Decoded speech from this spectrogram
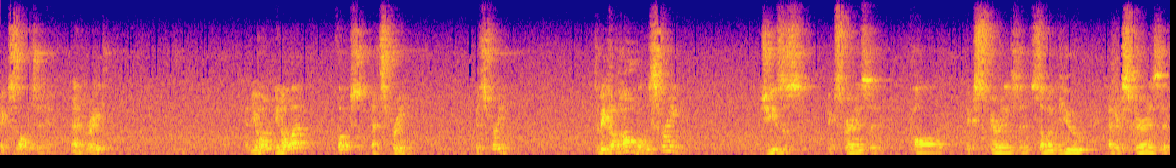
exalted him. Isn't that great? And you know, you know what, folks? That's free. It's free. To become humble is free. Jesus experienced it. Paul experienced it. Some of you have experienced it.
